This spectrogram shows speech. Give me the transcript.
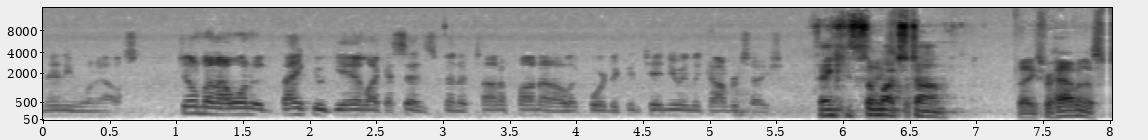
and anyone else. Gentlemen, I wanted to thank you again. Like I said, it's been a ton of fun, and I look forward to continuing the conversation. Thank you so Thanks much, for, Tom. Thanks for having us.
